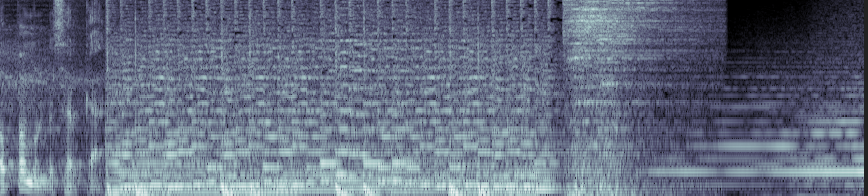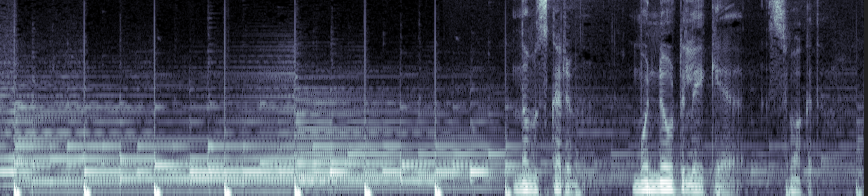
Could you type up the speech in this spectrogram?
ഒപ്പമുണ്ട് സർക്കാർ. നമസ്കാരം. മുന്നോട്ടിലേക്ക് സ്വാഗതം.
